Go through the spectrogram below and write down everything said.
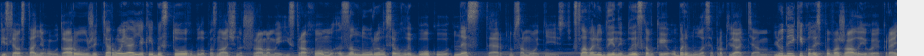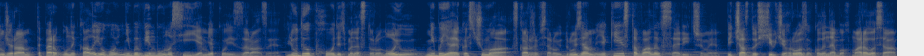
після останнього удару життя Роя, яке без того було позначено шрамами і страхом, занурилося в глибоку, нестерпну самотність. Слава людини блискавки обернулася прокляттям. Люди, які колись поважали його як рейнджера, тепер уникали його, ніби він був носієм якоїсь зарази. Люди обходять мене стороною, ніби я якась чума, скаржився Рой друзям, які ставали все рідшими. Під час дощів чи гроз, коли небо хмарилося,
